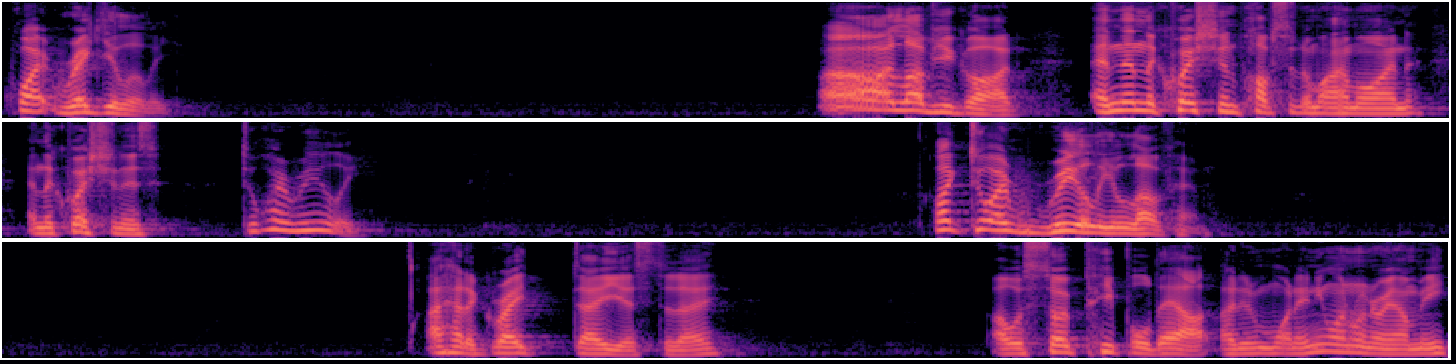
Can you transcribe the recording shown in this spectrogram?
quite regularly. Oh, I love you, God. And then the question pops into my mind, and the question is do I really? Like, do I really love Him? I had a great day yesterday. I was so peopled out, I didn't want anyone around me.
